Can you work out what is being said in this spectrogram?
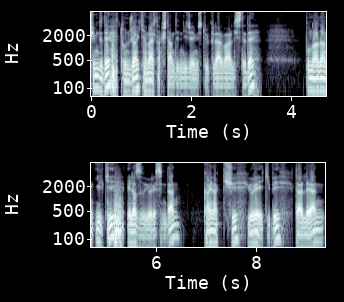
Şimdi de Tuncay Kemertaş'tan dinleyeceğimiz türküler var listede. Bunlardan ilki Elazığ yöresinden. Kaynak kişi yöre ekibi, derleyen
